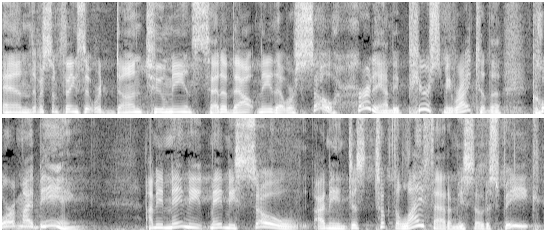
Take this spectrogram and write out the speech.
and there were some things that were done to me and said about me that were so hurting. I mean, pierced me right to the core of my being. I mean, made me made me so. I mean, just took the life out of me, so to speak.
